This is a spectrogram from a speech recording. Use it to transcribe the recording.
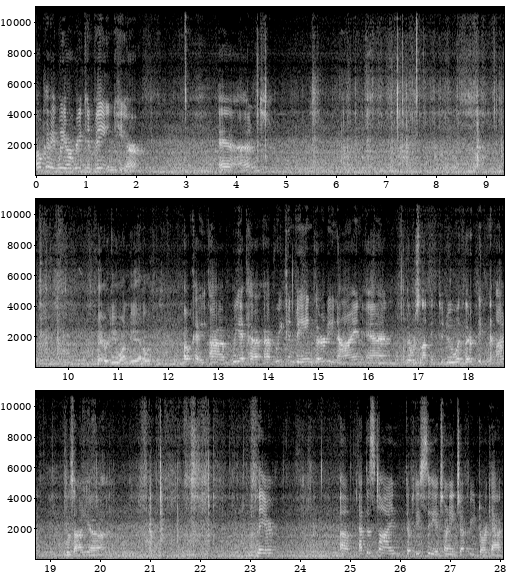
Okay, we are reconvened here. And Mayor, do you want me to handle it? Okay, um, we ha- have reconvened 39, and there was nothing to do with 39. Was I, uh, Mayor, um, at this time, Deputy City Attorney Jeffrey Dorocak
